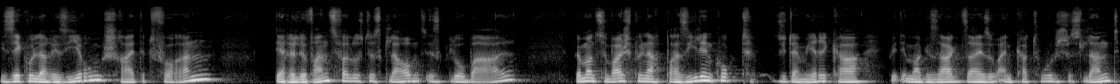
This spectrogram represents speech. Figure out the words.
Die Säkularisierung schreitet voran. Der Relevanzverlust des Glaubens ist global. Wenn man zum Beispiel nach Brasilien guckt, Südamerika wird immer gesagt, sei so ein katholisches Land.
